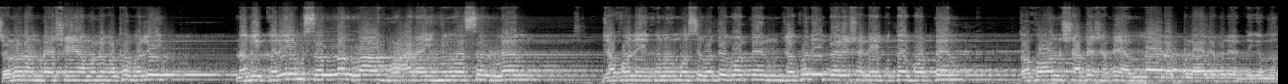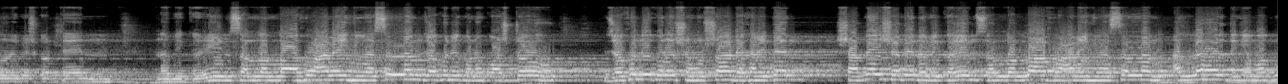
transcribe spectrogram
চলুন আমরা সেই আমলের কথা বলি। নবী করিম সাল্লাল্লাহু আলাইহি ওয়াসাল্লাম যখনই কোনো মুসিবতে পড়তেন, যখনই পেরেশানি পড়তে পড়তেন, তখন সাথে সাথে আল্লাহ রাব্বুল আলামিনের দিকে মনোনিবেশ করতেন। নবী করিম সাল্লাল্লাহু আলাইহি ওয়াসাল্লাম যখনই কোনো কষ্ট, যখনই কোনো সমস্যা দেখা দিতেন, সাথে সাথে নবী করিম সাল্লাল্লাহু আলাইহি ওয়াসাল্লাম আল্লাহর দিকে মগ্ন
